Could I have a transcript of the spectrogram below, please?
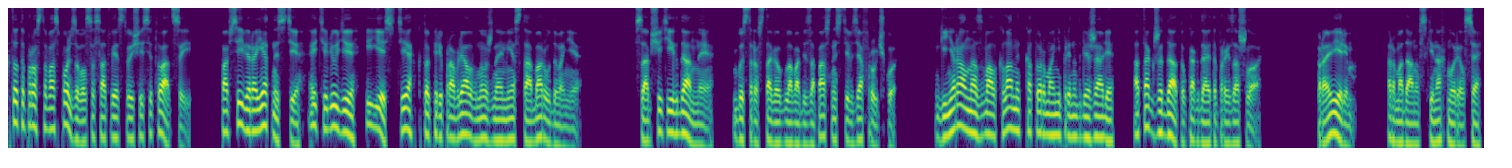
Кто-то просто воспользовался соответствующей ситуацией. По всей вероятности, эти люди и есть те, кто переправлял в нужное место оборудование. «Сообщите их данные», — быстро вставил глава безопасности, взяв ручку. Генерал назвал кланы, к которым они принадлежали, а также дату, когда это произошло. «Проверим», — Рамадановский нахмурился.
